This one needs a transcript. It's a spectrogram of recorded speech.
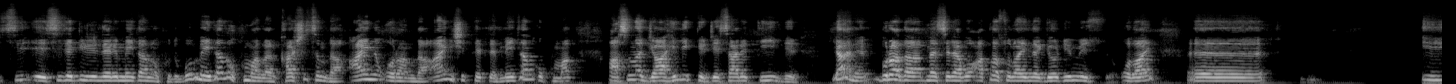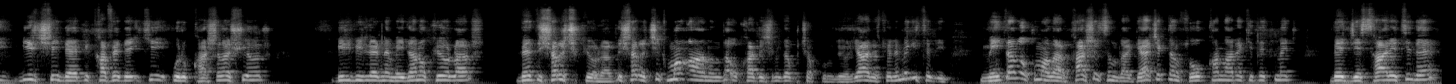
si- e, size birileri meydan okudu. Bu meydan okumalar karşısında aynı oranda, aynı şiddette meydan okumak aslında cahilliktir, cesaret değildir. Yani burada mesela bu Atlas olayında gördüğümüz olay eee, bir şeyde bir kafede iki grup karşılaşıyor. Birbirlerine meydan okuyorlar ve dışarı çıkıyorlar. Dışarı çıkma anında o kardeşimize bıçak vuruluyor. Yani söylemek istediğim meydan okumalar karşısında gerçekten soğukkanlı hareket etmek ve cesareti de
